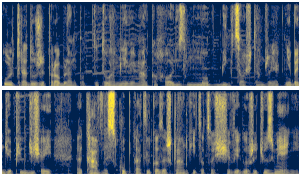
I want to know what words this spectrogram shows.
ultra duży problem pod tytułem, nie wiem, alkoholizm, mobbing, coś tam, że jak nie będzie pił dzisiaj e, kawy z kubka, tylko ze szklanki, to coś się w jego życiu zmieni.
